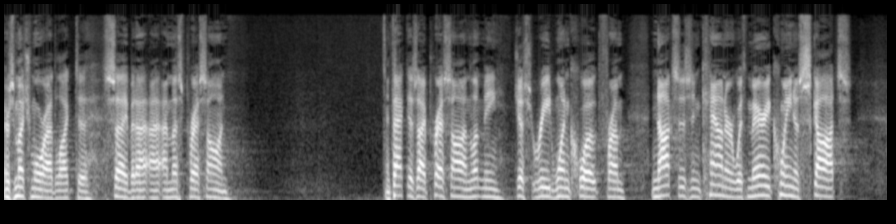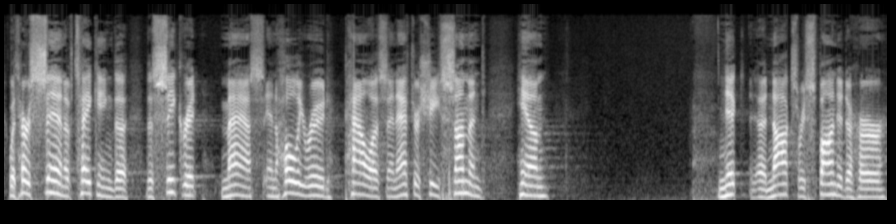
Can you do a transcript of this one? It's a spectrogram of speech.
There's much more I'd like to say, but I, I, must press on. In fact, as I press on, let me just read one quote from Knox's encounter with Mary, Queen of Scots, with her sin of taking the, the secret Mass in Holyrood Palace, and after she summoned him, Nick, uh, Knox responded to her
